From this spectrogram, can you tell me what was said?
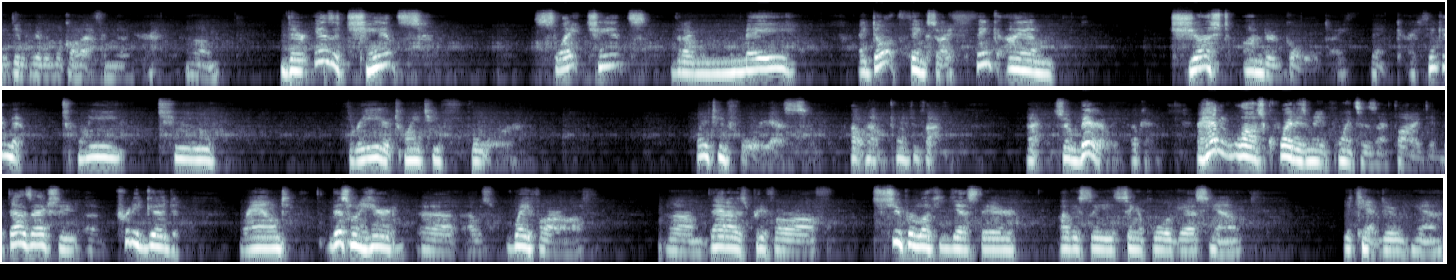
it didn't really look all that familiar. Um, there is a chance, slight chance, that I may I don't think so. I think I am just under gold. I think. I think I'm at 22 3 or 22 4. 22 4, yes. Oh, no, 22 5. All right, so barely. Okay. I hadn't lost quite as many points as I thought I did, but that was actually a pretty good round. This one here, uh, I was way far off. Um, that I was pretty far off super lucky guess there. Obviously, Singapore guess, you know, you can't do, you know,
